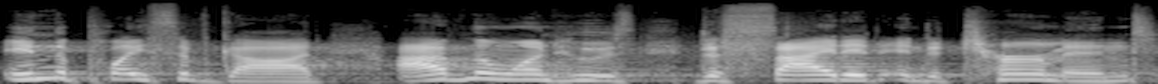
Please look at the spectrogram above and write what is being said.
in the place of God? I'm the one who's decided and determined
